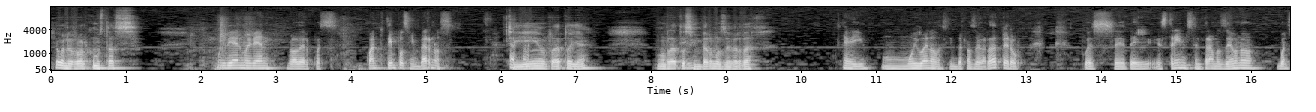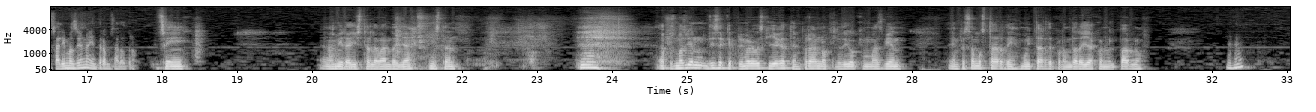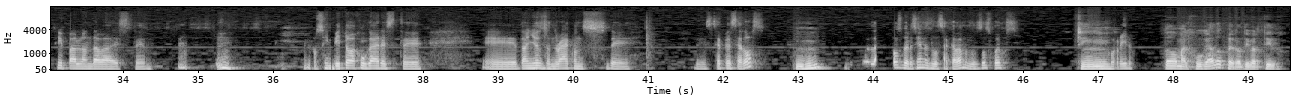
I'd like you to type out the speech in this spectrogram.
¿Qué vale, Rol? ¿Cómo estás? Muy bien, muy bien, brother. Pues, ¿cuánto tiempo sin vernos? Sí, un rato ya. Un rato sin vernos de verdad. muy bueno sin vernos de verdad, pero pues eh, de streams entramos de uno, bueno, salimos de uno y entramos al otro. Sí. Ah, mira, ahí está la banda ya. ¿Cómo están? Ah, pues más bien dice que primera vez que llega temprano, que le digo que más bien empezamos tarde, muy tarde por andar allá con el Pablo. Sí, Pablo andaba, este, nos invitó a jugar este eh, Dungeons and Dragons de, de CPC2. Las dos versiones los acabamos, los dos juegos. Sí. Corrido. Todo mal jugado, pero divertido.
